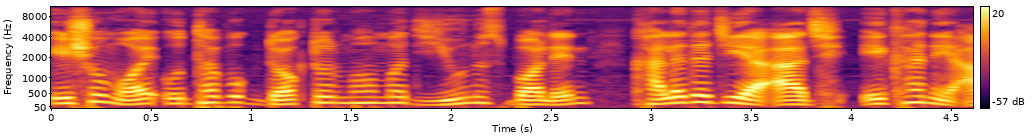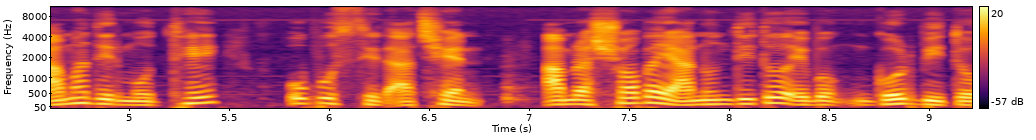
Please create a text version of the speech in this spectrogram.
এ সময় অধ্যাপক ডক্টর মোহাম্মদ ইউনুস বলেন, খালেদা জিয়া আজ এখানে আমাদের মধ্যে উপস্থিত আছেন। আমরা সবাই আনন্দিত এবং গর্বিত।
